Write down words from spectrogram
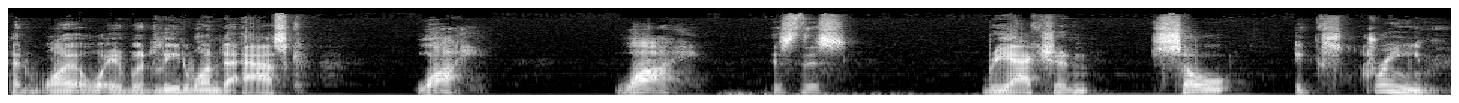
that it would lead one to ask, why? Why is this reaction so extreme?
